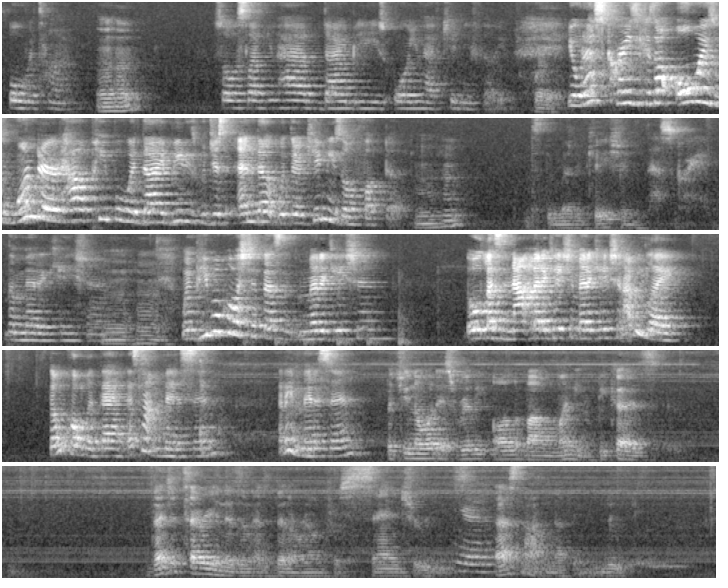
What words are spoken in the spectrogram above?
over time. Mhm. So it's like you have diabetes or you have kidney failure. Right. Yo, that's crazy because I always wondered how people with diabetes would just end up with their kidneys all fucked up. Mhm. It's the medication. That's great. The medication. Mhm. When people call shit that's medication, or that's not medication, medication, I be like, don't call it that. That's not medicine. That ain't medicine. But you know what? It's really all about money because vegetarianism has been around for centuries. Yeah. That's not nothing new.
